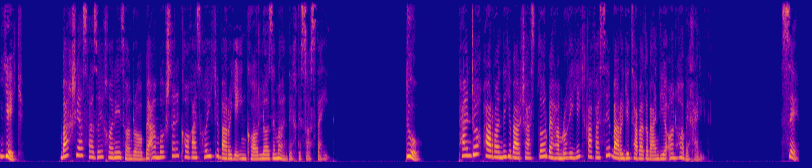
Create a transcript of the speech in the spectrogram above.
یک بخشی از فضای خانهتان را به انباشتن کاغذهایی که برای این کار لازمند اختصاص دهید. دو پنجاه پرونده برچسبدار به همراه یک قفسه برای طبقه بندی آنها بخرید. 3.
